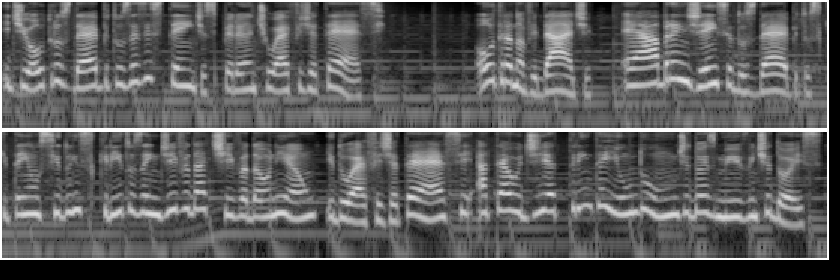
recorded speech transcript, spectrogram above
e de outros débitos existentes perante o FGTS. Outra novidade é a abrangência dos débitos que tenham sido inscritos em dívida ativa da União e do FGTS até o dia 31 de 1 de 2022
